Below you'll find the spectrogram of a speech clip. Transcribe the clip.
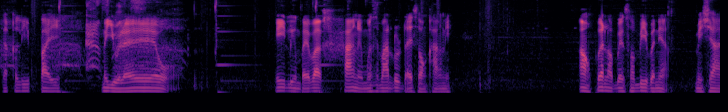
แล้วก็รีบไปไม่อยู่แล้วเอ้ยลืมไปว่าข้างหนึ่งมันสามารถรูดได้สองครั้งนี่ อ้าวเพื่อนเราเป็นซอมบี้ปะเนี่ย ไม่ใช่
